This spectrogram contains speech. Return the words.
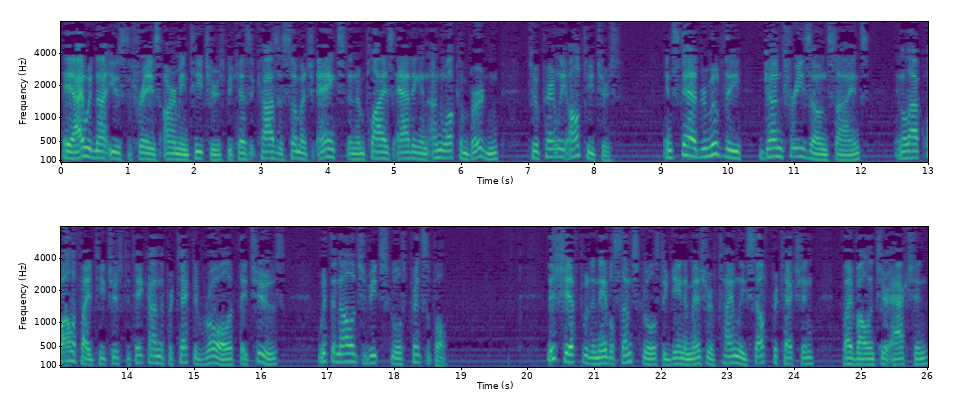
Hey, I would not use the phrase arming teachers because it causes so much angst and implies adding an unwelcome burden to apparently all teachers. Instead, remove the gun-free zone signs and allow qualified teachers to take on the protective role if they choose with the knowledge of each school's principal. This shift would enable some schools to gain a measure of timely self-protection by volunteer action,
